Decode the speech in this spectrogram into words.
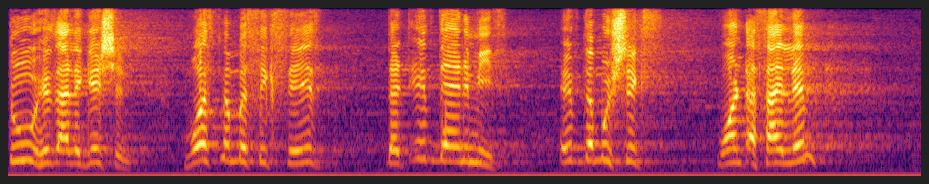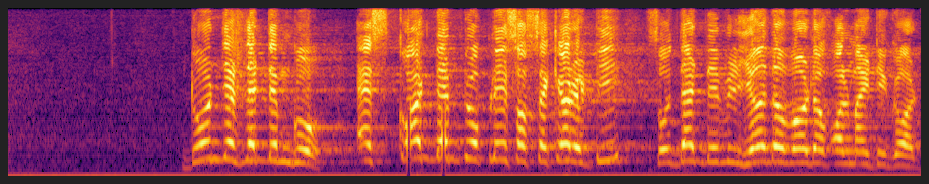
to his allegation. Verse number 6 says that if the enemies, if the mushriks want asylum, don't just let them go. Escort them to a place of security so that they will hear the word of Almighty God.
